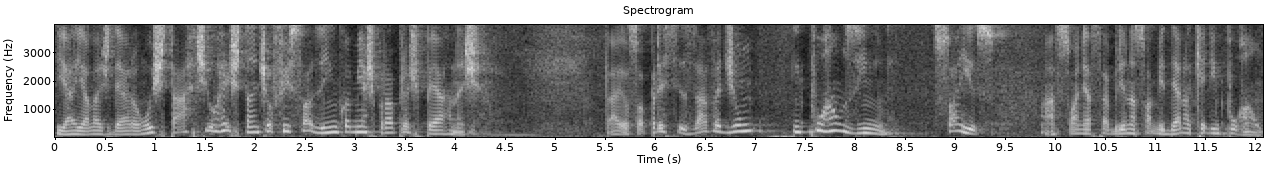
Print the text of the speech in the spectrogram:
E aí elas deram o start e o restante eu fiz sozinho com as minhas próprias pernas. Tá? Eu só precisava de um empurrãozinho, só isso. A Sônia e a Sabrina só me deram aquele empurrão.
